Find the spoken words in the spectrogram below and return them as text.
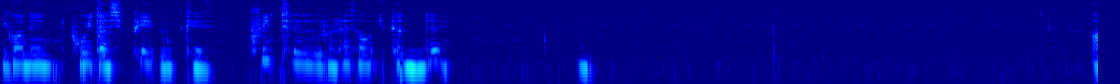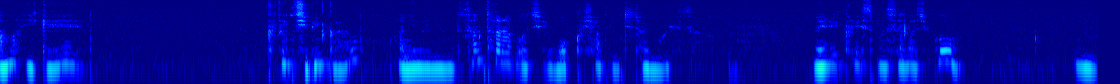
이거는 보이다시피 이렇게 프린트를 해서 입혔는데 음. 아마 이게 그런 집인가요? 아니면 산타 할아버지의 워크샵인지 잘 모르겠어요. 메리 크리스마스 해가지고 음.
